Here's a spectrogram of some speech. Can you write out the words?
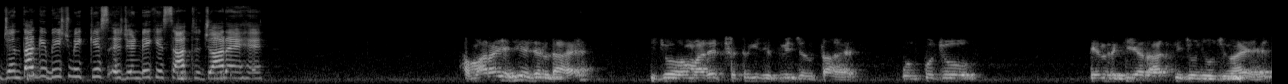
जनता के बीच में किस एजेंडे के साथ जा रहे हैं? हमारा यही एजेंडा है कि जो हमारे क्षेत्र की जितनी जनता है, उनको जो केंद्र की या राज्य की जो योजनाएँ हैं,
